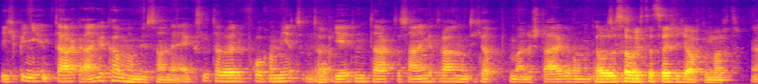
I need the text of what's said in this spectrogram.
Ich bin jeden Tag reingekommen, habe mir so eine Excel-Tabelle programmiert und Ja. habe jeden Tag das eingetragen und ich habe meine Steigerung und Aber das habe ich tatsächlich auch gemacht. Ja.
